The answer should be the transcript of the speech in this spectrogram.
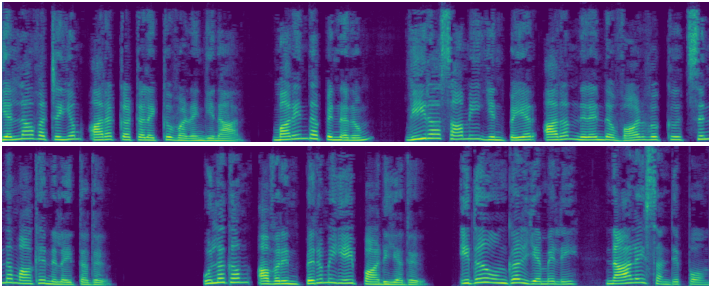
எல்லாவற்றையும் அறக்கட்டளைக்கு வழங்கினார். மறைந்த பின்னரும் வீராசாமி என் பெயர் அறம் நிறைந்த வாழ்வுக்கு சின்னமாக நிலைத்தது. உலகம் அவரின் பெருமையை பாடியது. இது உங்கள் எமிலி. நாளை சந்திப்போம்.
